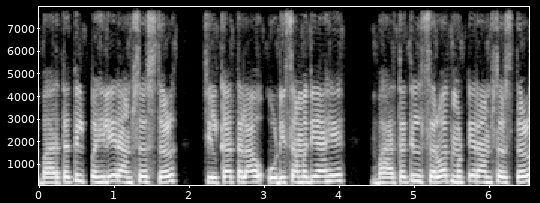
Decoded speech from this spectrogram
भारतातील पहिले रामसर स्थळ चिल्का तलाव ओडिसामध्ये आहे. भारतातील सर्वात मोठे रामसर स्थळ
